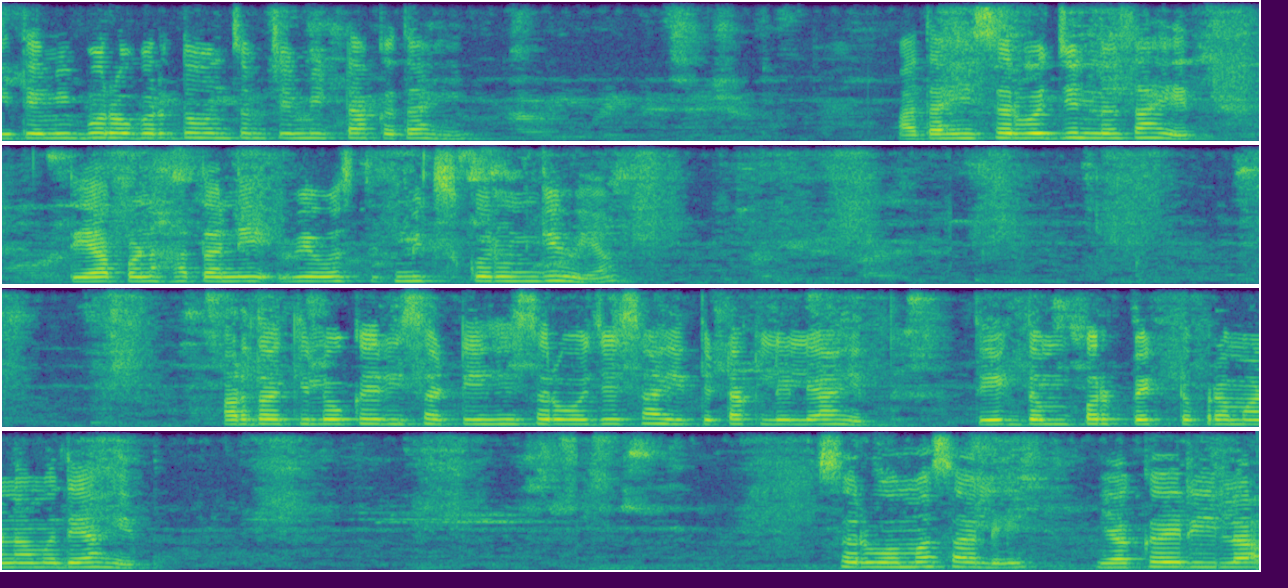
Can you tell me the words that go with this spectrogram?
इथे मी बरोबर दोन चमचे मीठ टाकत आहे. आता हे सर्व जिन्नस आहेत ते आपण हाताने व्यवस्थित मिक्स करून घेऊया. अर्धा किलो कैरीसाठी हे सर्व जे साहित्य टाकलेले आहेत ते एकदम परफेक्ट प्रमाणामध्ये आहेत. सर्व मसाले या कैरीला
